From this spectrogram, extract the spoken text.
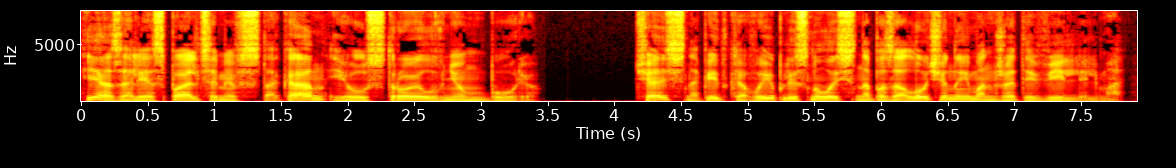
Я залез пальцами в стакан и устроил в нем бурю. Часть напитка выплеснулась на позолоченные манжеты Вильельма —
